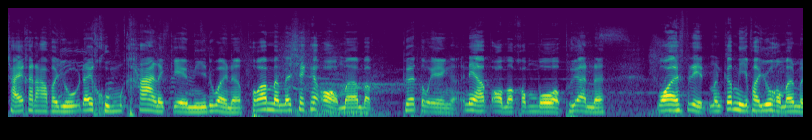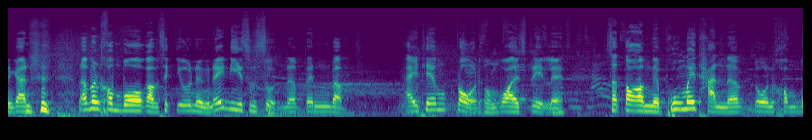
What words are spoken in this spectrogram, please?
ใช้คาถาพายุได้คุ้มค่าในเกมนี้ด้วยนะ เพราะว่ามันไม่ใช่แค่ออกมาแบบเพื่อตัวเองอะเนี่ยครับออกมาคอมโบกับเพื่อนนะวอยสปีดมันก็มีพายุของมันเหมือนกัน แล้วมันคอมโบกับสกิลหนึ่งได้ดีสุดๆนะเป็นแบบไอเทมโปรดของวอยสปีดเลยสตอมเนี่ยพุ่งไม่ทันนะโดนคอมโบ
